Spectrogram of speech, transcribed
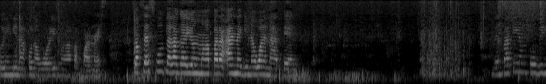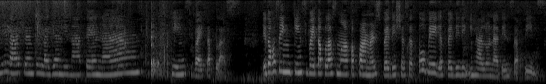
So, hindi na ako na-worried mga ka-farmers. Successful talaga yung mga paraan na ginawa natin. Then, pati yung tubig nila, syempre, lagyan din natin ng King's Vita Plus. Ito kasing King's Vita Plus mga ka-farmers, pwede siya sa tubig at pwede ding ihalo natin sa feeds.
